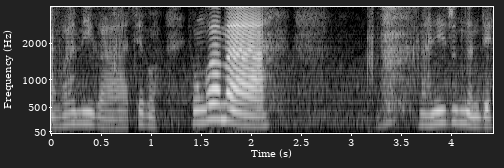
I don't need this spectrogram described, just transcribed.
용감이가 제법 용감아 많이 줬는데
